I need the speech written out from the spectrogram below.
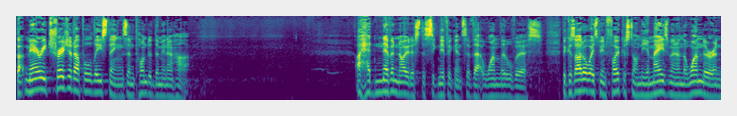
But Mary treasured up all these things and pondered them in her heart. I had never noticed the significance of that one little verse because I'd always been focused on the amazement and the wonder and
